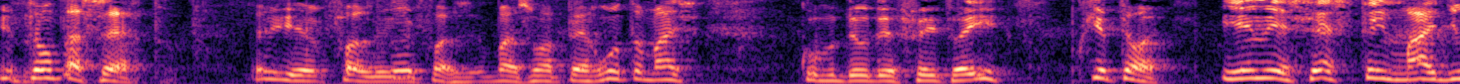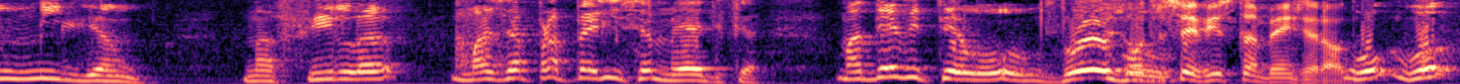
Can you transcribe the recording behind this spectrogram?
Então tá certo. Eu ia falei, fazer mais uma pergunta, mas como deu defeito aí, porque então, INSS tem mais de um milhão na fila, mas é para perícia médica. Mas deve ter o dois Outro ou, serviço também, Geraldo. O, o,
